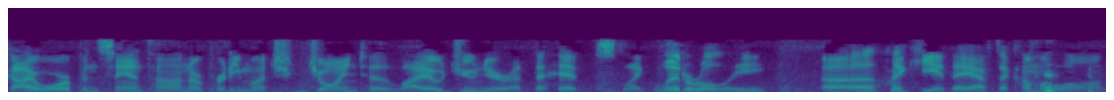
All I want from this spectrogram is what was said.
Skywarp and Santon are pretty much joined to Lio Junior at the hips, like literally, uh, like he they have to come along.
